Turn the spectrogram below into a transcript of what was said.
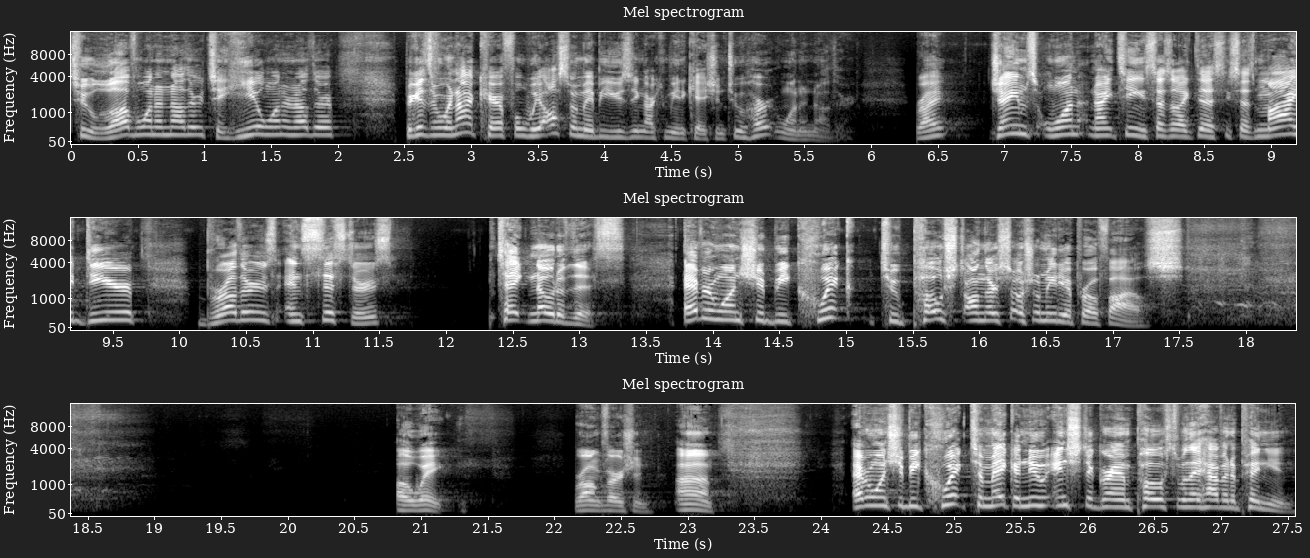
to love one another, to heal one another. Because if we're not careful, we also may be using our communication to hurt one another, right? James 1:19 says it like this. He says, "My dear brothers and sisters, take note of this. Everyone should be quick to post on their social media profiles." Oh, wait, wrong version. Uh, everyone should be quick to make a new Instagram post when they have an opinion.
